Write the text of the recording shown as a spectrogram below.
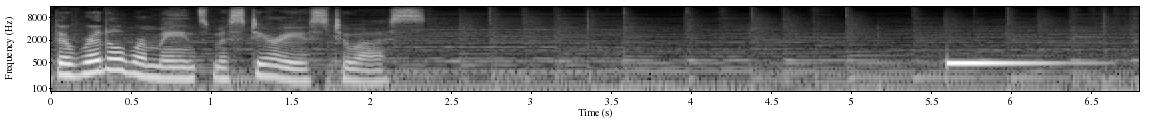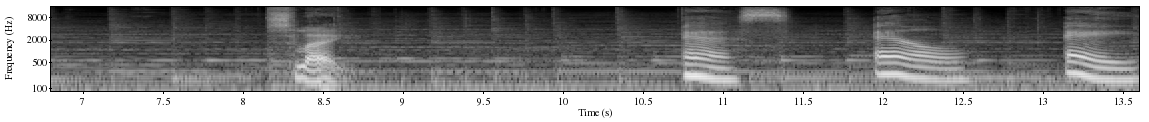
The riddle remains mysterious to us. Slay. S. L. A.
